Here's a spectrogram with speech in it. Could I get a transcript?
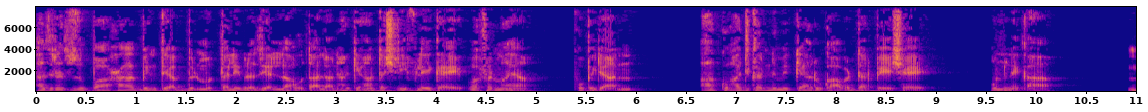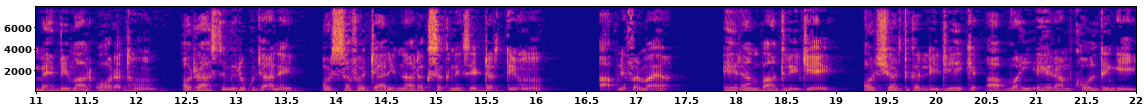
حضرت زباحہ بنت عبد المطلب رضی اللہ تعالیٰ عنہ کے ہاں تشریف لے گئے اور فرمایا پھوپی جان، آپ کو حج کرنے میں کیا رکاوٹ درپیش ہے؟ انہوں نے کہا میں بیمار عورت ہوں اور راستے میں رک جانے اور سفر جاری نہ رکھ سکنے سے ڈرتی ہوں۔ آپ نے فرمایا، احرام باندھ لیجیے اور شرط کر لیجیے کہ آپ وہی احرام کھول دیں گی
